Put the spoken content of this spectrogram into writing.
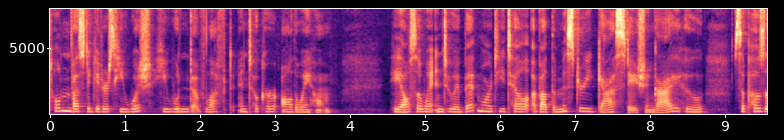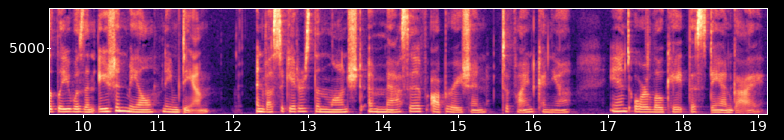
told investigators he wished he wouldn't have left and took her all the way home. He also went into a bit more detail about the mystery gas station guy who supposedly was an Asian male named Dan. Investigators then launched a massive operation to find Kenia and or locate this Dan guy.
